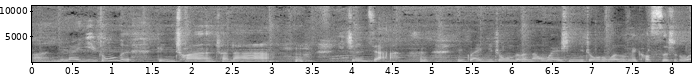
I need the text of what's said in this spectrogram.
啊你赖一中的给你传传答案，真假？你怪一中的了，那我也是一中的，我怎么没考四十多？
